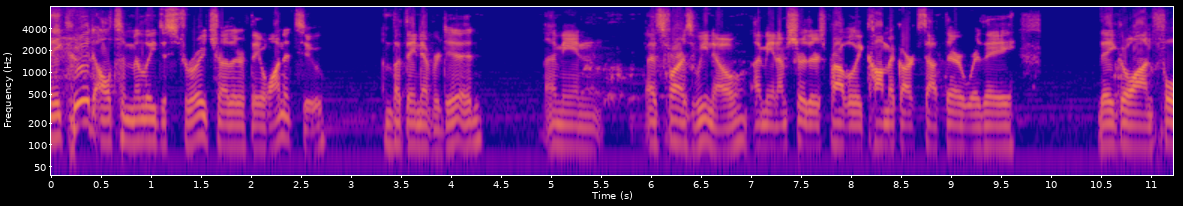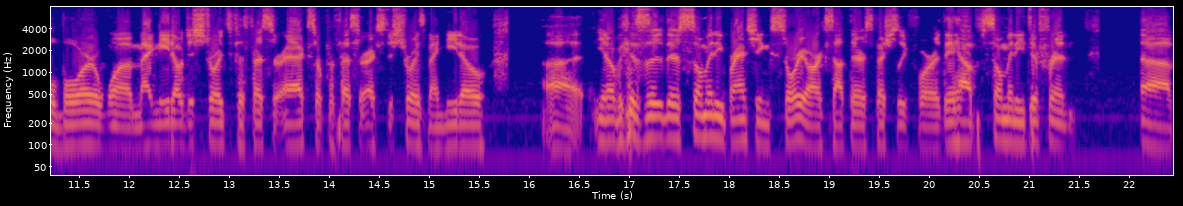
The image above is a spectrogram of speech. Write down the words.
they could ultimately destroy each other if they wanted to but they never did i mean as far as we know i mean i'm sure there's probably comic arcs out there where they they go on full bore. Magneto destroys Professor X, or Professor X destroys Magneto. Uh, you know, because there, there's so many branching story arcs out there, especially for they have so many different uh,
